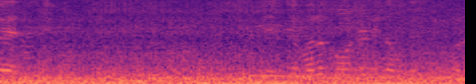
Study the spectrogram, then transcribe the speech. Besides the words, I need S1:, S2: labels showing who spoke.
S1: best.
S2: It's a
S1: well important is.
